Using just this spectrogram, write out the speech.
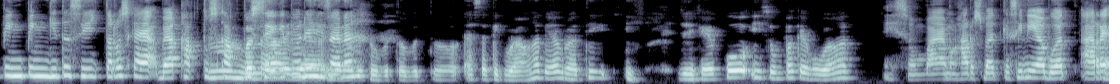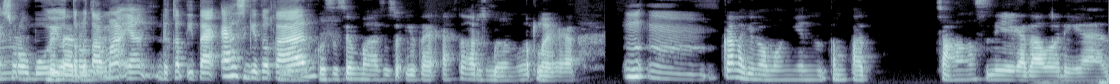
pink pink gitu sih. Terus kayak banyak kaktus kaktusnya bener, gitu iya, deh di iya, sana. betul betul betul. Estetik banget ya berarti. Ih, jadi kepo. Ih, sumpah kepo banget. Ih, sumpah emang harus banget ke sini ya buat arek Hmm, Surabaya benar, terutama yang deket ITS gitu kan. Iya, khususnya mahasiswa ITS tuh harus banget lah ya. Mm-mm. Kan lagi ngomongin tempat Changs nih kata lo Dean.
